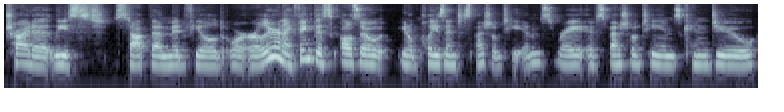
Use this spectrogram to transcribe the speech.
try to at least stop them midfield or earlier. And I think this also, you know, plays into special teams, right? If special teams can do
